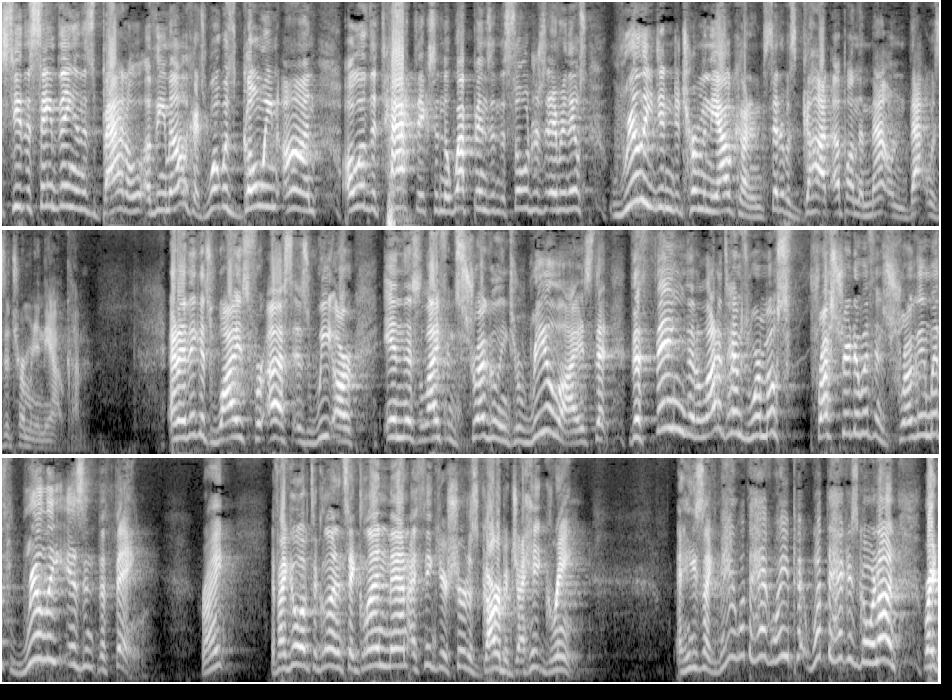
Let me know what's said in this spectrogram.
see the same thing in this battle of the Amalekites. What was going on, all of the tactics and the weapons and the soldiers and everything else really didn't determine the outcome. Instead, it was God up on the mountain that was determining the outcome. And I think it's wise for us as we are in this life and struggling to realize that the thing that a lot of times we're most frustrated with and struggling with really isn't the thing, right? If I go up to Glenn and say, Glenn, man, I think your shirt is garbage. I hate green. And he's like, man, what the heck? Why you, what the heck is going on? Right?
